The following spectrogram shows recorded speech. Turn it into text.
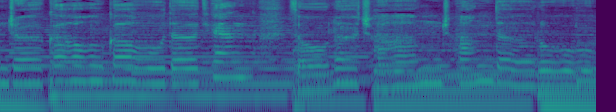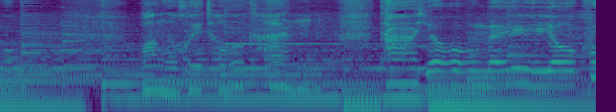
看着高高的天，走了长长的路，忘了回头看。他有没有哭？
